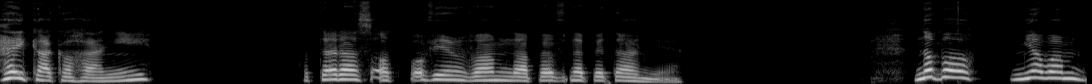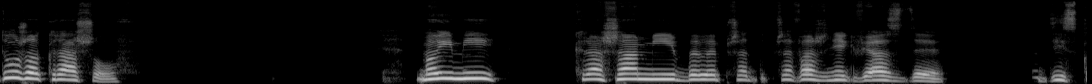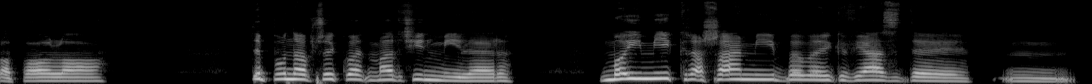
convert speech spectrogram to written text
Hejka, kochani. Teraz odpowiem Wam na pewne pytanie. No bo miałam dużo kraszów. Moimi kraszami były przed, przeważnie gwiazdy disco polo, typu na przykład Marcin Miller. Moimi kraszami były gwiazdy mm,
